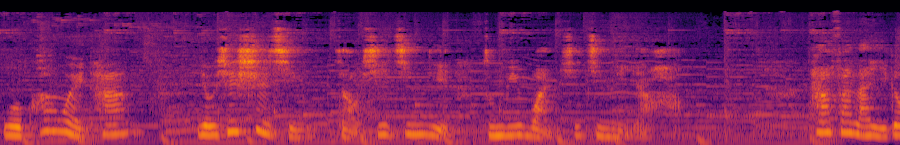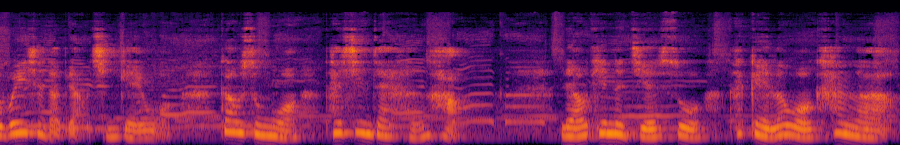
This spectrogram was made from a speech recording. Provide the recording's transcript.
我宽慰他，有些事情早些经历总比晚些经历要好。他发来一个微笑的表情给我，告诉我他现在很好。聊天的结束，他给了我看了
